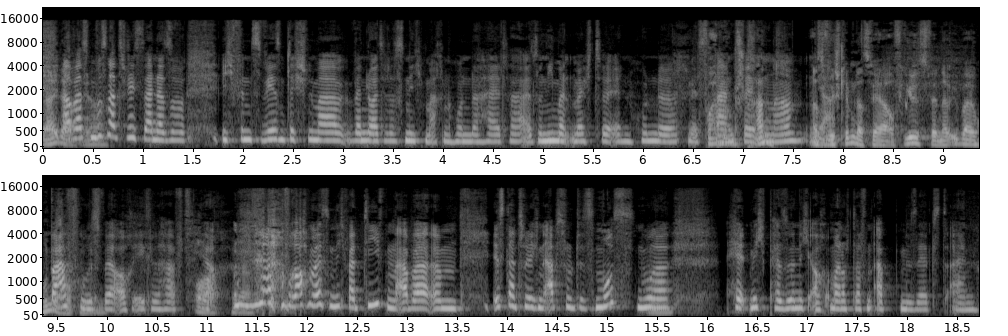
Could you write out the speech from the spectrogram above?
Leider, Aber es ja. muss natürlich sein, also ich finde es wesentlich schlimmer, wenn Leute das nicht machen, Hundehalter. Also niemand möchte in Hunde Mist reintreten. Ne? Also ja. wie schlimm das wäre auf Jüst, wenn da überall Hunde Barfuß wäre auch ekelhaft. Oh, ja. ja. Brauchen wir es nicht vertiefen, aber ähm, ist natürlich ein absolutes Muss, nur mhm hält mich persönlich auch immer noch davon ab, mir selbst ein,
